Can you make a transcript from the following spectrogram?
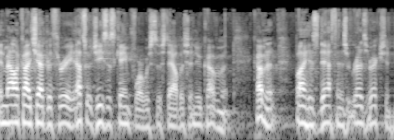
in Malachi chapter 3. That's what Jesus came for, was to establish a new covenant, covenant by his death and his resurrection.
